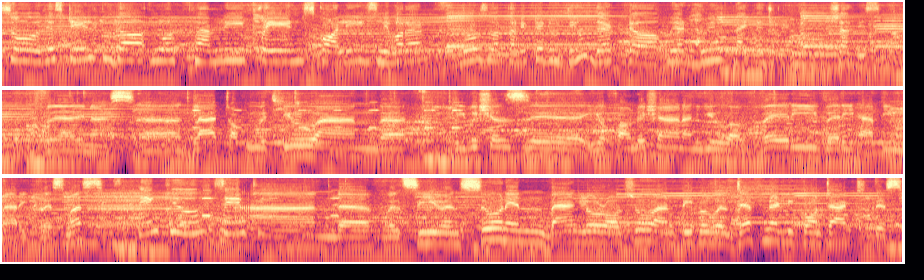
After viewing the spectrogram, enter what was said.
So just tell to the your family, friends, colleagues, neighbor, those who are connected with you that uh, we are doing like a service. Very nice. Uh, glad talking with you, and uh, we wishes uh, your foundation and you a very, very happy Merry Christmas. Thank you. Same. and uh, we'll see you in soon in Bangalore also and people will definitely contact this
